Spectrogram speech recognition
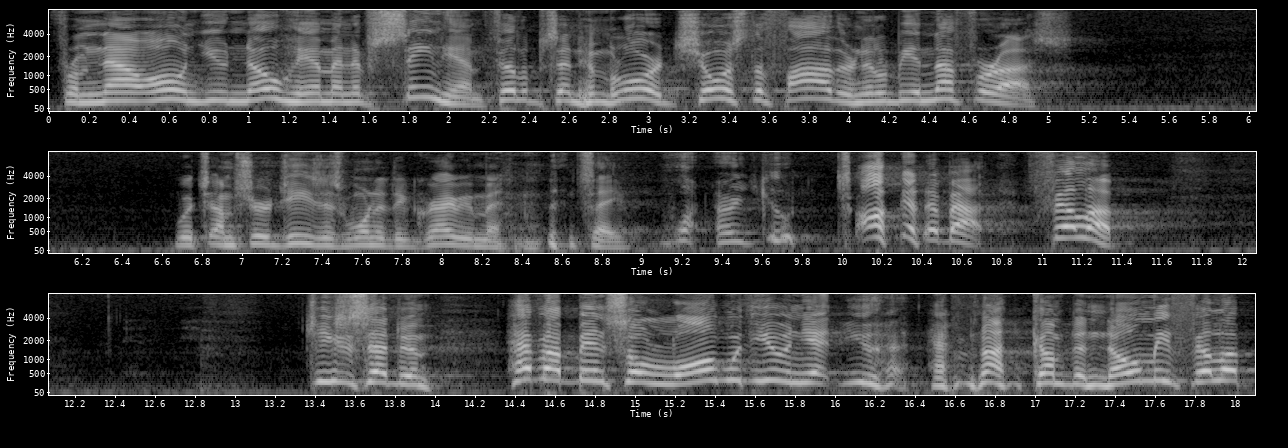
From now on, you know him and have seen him. Philip said to him, Lord, show us the Father, and it'll be enough for us. Which I'm sure Jesus wanted to grab him and say, What are you talking about? Philip, Jesus said to him, Have I been so long with you, and yet you have not come to know me, Philip?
